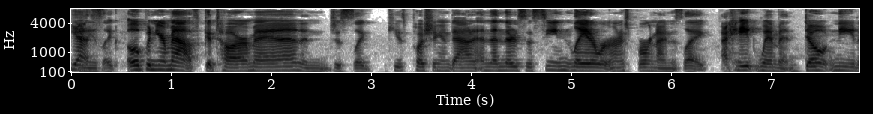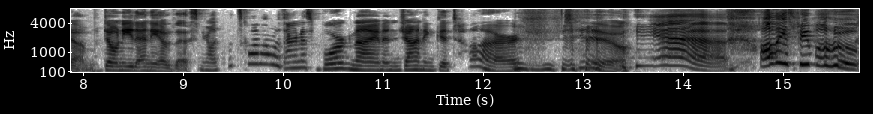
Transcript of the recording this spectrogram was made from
Yes. and he's like open your mouth guitar man and just like keeps pushing him down and then there's a scene later where ernest borgnine is like i hate women don't need them don't need any of this and you're like what's going on with ernest borgnine and johnny guitar too. yeah. All these people who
